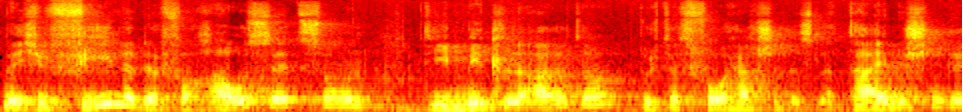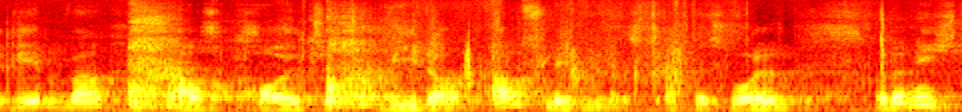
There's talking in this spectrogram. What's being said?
welche viele der Voraussetzungen, die im Mittelalter durch das Vorherrschen des Lateinischen gegeben war, auch heute wieder aufleben lässt, ob wir es wollen oder nicht.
